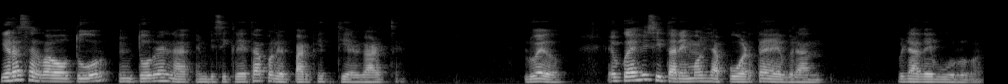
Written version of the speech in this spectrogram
Y he reservado tour, un tour en, bicicleta por el parque Tiergarten. Luego, el jueves visitaremos la puerta de Brand, Brandeburgo,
